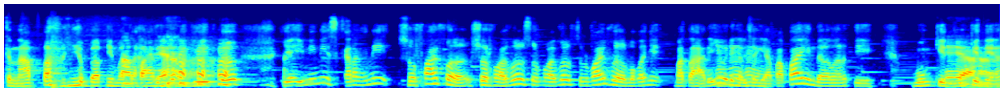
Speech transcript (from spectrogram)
kenapa penyebabnya matahari jadi gitu? Ya ini nih sekarang ini survival survival survival survival. Pokoknya matahari udah nggak bisa diapa-apain dalam arti mungkin yeah. mungkin ya.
